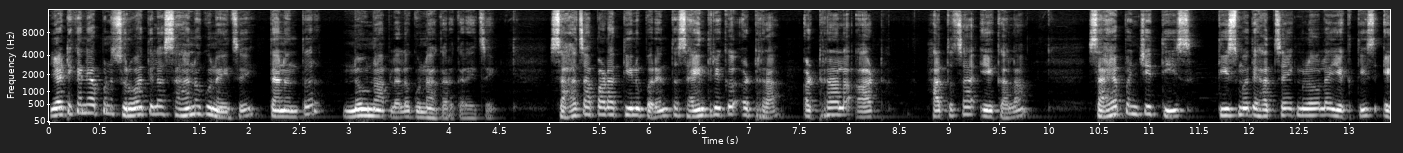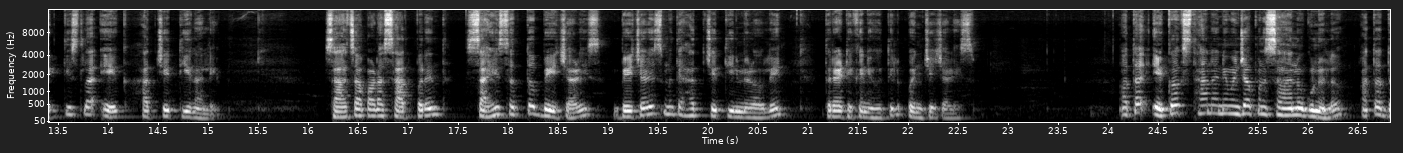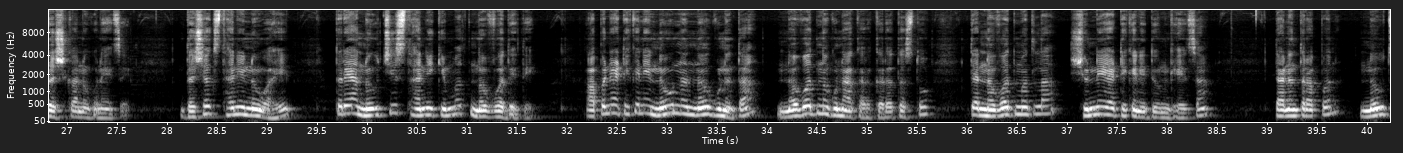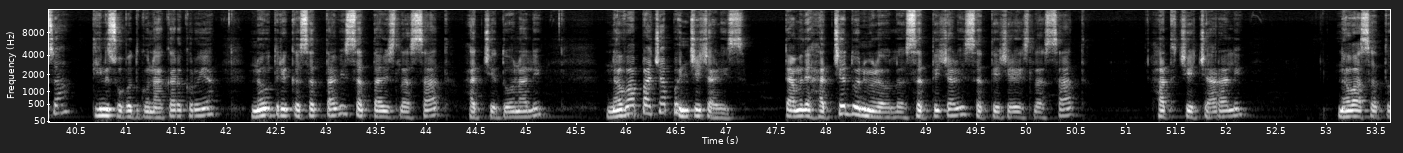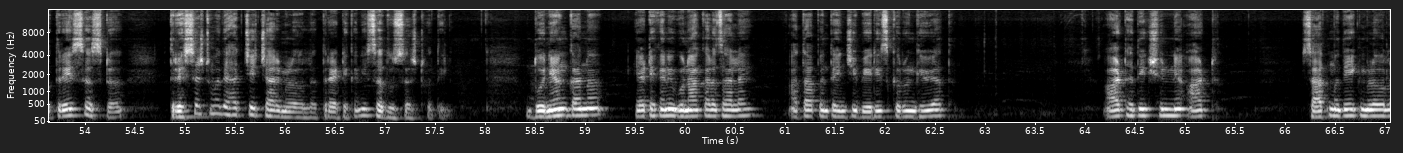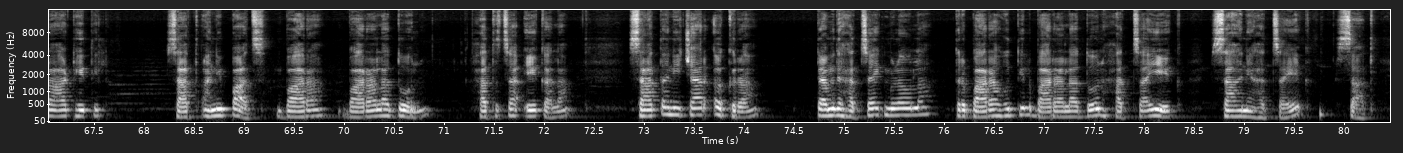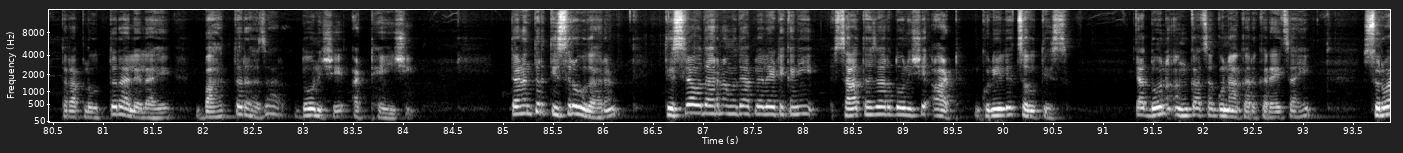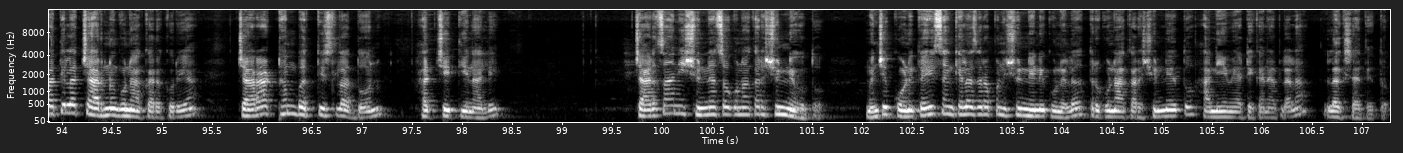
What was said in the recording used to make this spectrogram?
या ठिकाणी आपण सुरुवातीला सहानं गुणायचं आहे त्यानंतर नऊनं आपल्याला गुणाकार करायचं. आहे सहाचा पाडा तीनपर्यंत सायंत्रिक अठरा अठराला आठ हातचा एक आला. सहा पंचे तीस तीसमध्ये हातचा एक मिळवला एकतीस एकतीसला एक हातचे तीन आले. सहाचा पाडा सातपर्यंत साही सत्त बेचाळीस बेचाळीसमध्ये हातचे तीन मिळवले तर या ठिकाणी होतील पंचेचाळीस. आता एकक स्थानाने म्हणजे आपण सहानं गुणलं आता दशकानं गुणायचं आहे दशकस्थानी नऊ आहे तर या नऊची स्थानी किंमत नव्वद येते. आपण या ठिकाणी नऊ न न गुणता नव्वदनं गुणाकार करत असतो. त्या नव्वदमधला शून्य या ठिकाणी देऊन घ्यायचा. त्यानंतर आपण नऊचा तीनसोबत गुणाकार करूया. नऊ त्रिक सत्तावीस सत्तावीसला सात हातचे दोन आले. नवा पंचेचाळीस. त्यामध्ये हातचे दोन मिळवलं सत्तेचाळीस सत्तेचाळीसला सात हातचे चार आले. नवा सत्त त्रेसष्ट त्रेसष्टमध्ये हातचे चार मिळवलं तर या ठिकाणी सदुसष्ट होतील. दोन्ही अंकानं या ठिकाणी गुणाकार झाला आहे आता आपण त्यांची बेरीज करून घेऊयात. आठ अधिक शून्य आठ. सातमध्ये एक मिळवला आठ येतील. सात आणि पाच बारा. बाराला दोन. हातचा एक आला. सात आणि चार अकरा. त्यामध्ये हातचा एक मिळवला तर बारा होतील. बाराला दोन हातचा एक. सहा आणि हातचा एक सात. तर आपलं उत्तर आलेलं आहे बहात्तर हजार दोनशे अठ्ठ्याऐंशी. त्यानंतर तिसरं उदाहरण. तिसऱ्या उदाहरणामध्ये आपल्याला या ठिकाणी सात हजार दोनशे आठ गुणिले चौतीस. या दोन अंकाचा गुणाकार करायचा आहे. सुरुवातीला चारनं गुणाकार करूया. चार आठम बत्तीसला दोन हातचे तीन आले. चारचा आणि शून्याचा गुणाकार शून्य होतो. म्हणजे कोणत्याही संख्येला जर आपण शून्यने गुणलं तर गुणाकार शून्य येतो. हा नियम या ठिकाणी आपल्याला लक्षात येतो.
